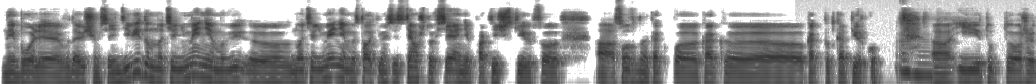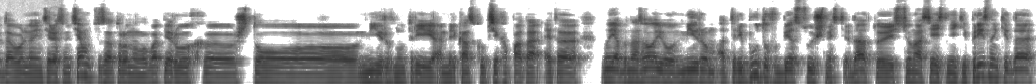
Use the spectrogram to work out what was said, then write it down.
наиболее выдающимся индивидом, но тем не менее мы, но тем не менее мы сталкиваемся с тем, что все они практически а, созданы как, как, как под копирку. Uh-huh. И и тут тоже довольно интересную тему ты затронула. Во-первых, э, что мир внутри американского психопата это, ну, я бы назвал его миром атрибутов без сущности, да, то есть у нас есть некие признаки, да,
